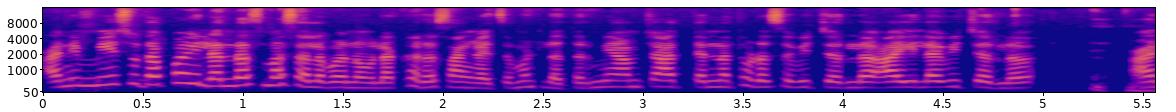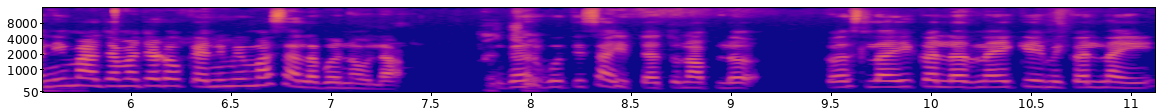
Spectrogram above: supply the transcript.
आणि मी सुद्धा पहिल्यांदाच मसाला बनवला खरं सांगायचं म्हटलं तर. मी आमच्या आत्यांना थोडंसं विचारलं आईला विचारलं आणि माझ्या माझ्या डोक्याने मी मसाला बनवला. घरगुती साहित्यातून आपलं कसलाही कलर नाही केमिकल नाही.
